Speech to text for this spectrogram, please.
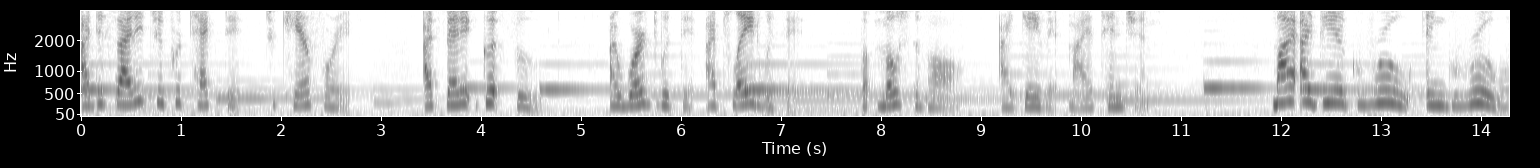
I decided to protect it, to care for it. I fed it good food. I worked with it. I played with it. But most of all, I gave it my attention. My idea grew and grew,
